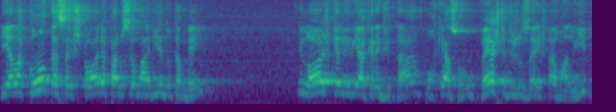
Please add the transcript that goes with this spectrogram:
E ela conta essa história para o seu marido também. E lógico que ele iria acreditar, porque as vestes de José estavam ali,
